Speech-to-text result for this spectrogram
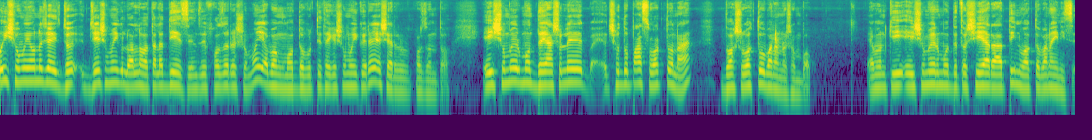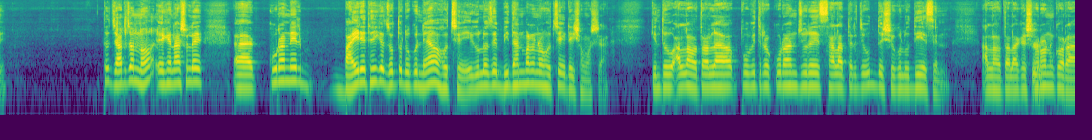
ওই সময় অনুযায়ী য- সময়গুলো আল্লাহ তালা দিয়েছেন, যে ফজরের সময় এবং মধ্যবর্তী থেকে সময় করে এশার পর্যন্ত, এই সময়ের মধ্যে আসলে শুধু পাঁচ ওয়াক্ত না, দশ ওয়াক্তও বানানো সম্ভব। এমনকি এই সময়ের মধ্যে তো শিয়ারা তিন ওয়াক্ত বানাই নিছে। তো যার জন্য এখানে আসলে কোরআনের বাইরে থেকে যতটুকু নেওয়া হচ্ছে, এগুলো যে বিধান বানানো হচ্ছে, এটাই সমস্যা। কিন্তু আল্লাহ তাআলা পবিত্র কোরআন জুড়ে সালাতের যে উদ্দেশ্যগুলো দিয়েছেন, আল্লাহ তালাকে স্মরণ করা,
